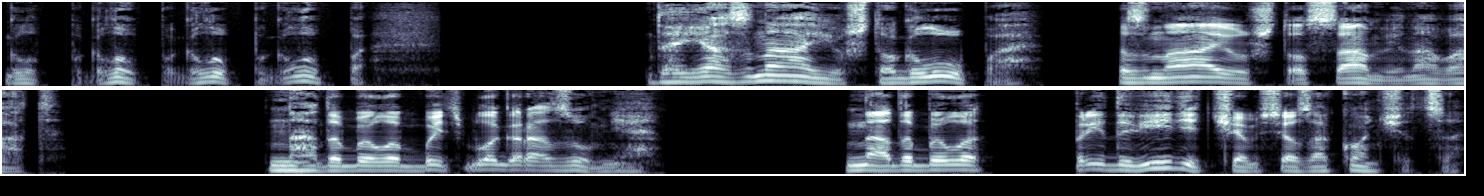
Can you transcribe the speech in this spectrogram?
Глупо, глупо, глупо, глупо. Да я знаю, что глупо. Знаю, что сам виноват. Надо было быть благоразумнее. Надо было предвидеть, чем все закончится.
